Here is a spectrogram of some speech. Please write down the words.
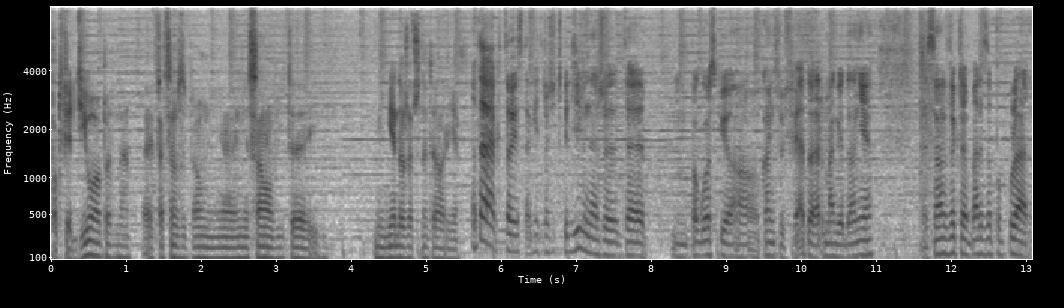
potwierdziło pewne e, czasem zupełnie niesamowite i niedorzeczne teorie. No tak, to jest takie troszeczkę dziwne, że te pogłoski o końcu świata, Armagedonie są zwykle bardzo popularne.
